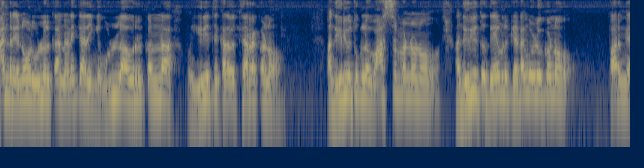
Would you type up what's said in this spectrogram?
ஆண்டர் என்னோடு உள்ள இருக்கான்னு நினைக்காதீங்க. உள்ள அவர் இருக்கணும்னா உன் இரியத்தை கதவை திறக்கணும். அந்த இரியத்துக்குள்ளே வாசம் பண்ணணும். அந்த இரியத்தை தேவனுக்கு இடம் கொடுக்கணும். பாருங்க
